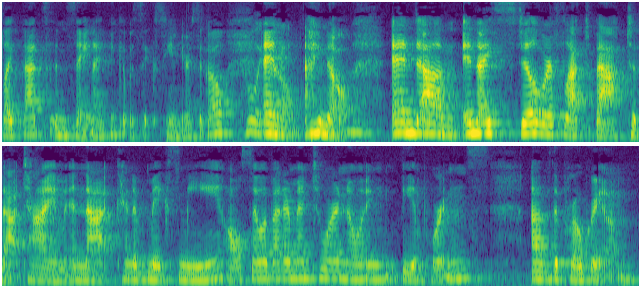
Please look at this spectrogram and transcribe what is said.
Like that's insane. I think it was 16 years ago. Holy and cow. I know. And um, and I still reflect back to that time, and that kind of makes me also a better mentor, knowing the importance of the program.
